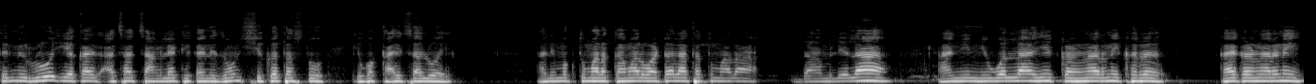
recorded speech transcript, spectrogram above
तर मी रोज एका असा चांगल्या ठिकाणी जाऊन शिकत असतो की बा काय चालू आहे. आणि मग तुम्हाला कमाल वाटेल आता तुम्हाला दामलेला आणि निवलला हे कळणार नाही खरं. काय कळणार नाही?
